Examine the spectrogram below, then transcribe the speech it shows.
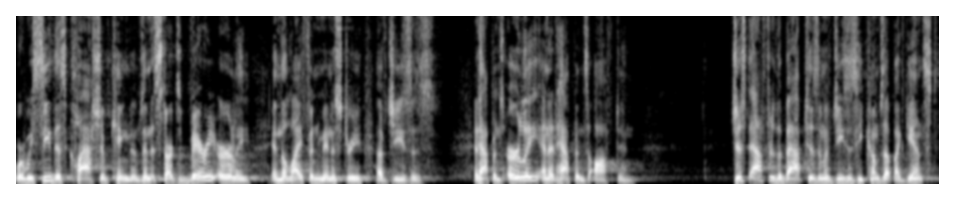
where we see this clash of kingdoms, and it starts very early in the life and ministry of Jesus. It happens early and it happens often. Just after the baptism of Jesus, he comes up against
